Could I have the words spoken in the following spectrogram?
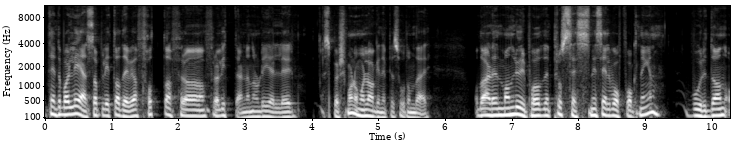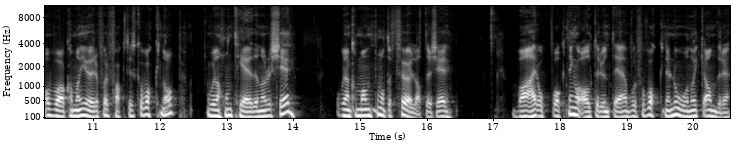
jeg tenkte bare å lese opp litt av det vi har fått da, fra, fra, lytterne når det gjelder spørsmål om å lage en episode om det her. Og da er det Man lurer på prosessen i selve oppvåkningen. Hvordan og hva kan man gjøre for faktisk å våkne opp? Hvordan håndtere det når det skjer? Og hvordan kan man på en måte føle at det skjer? Hva er oppvåkning og alt rundt det? Hvorfor våkner noen og ikke andre?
